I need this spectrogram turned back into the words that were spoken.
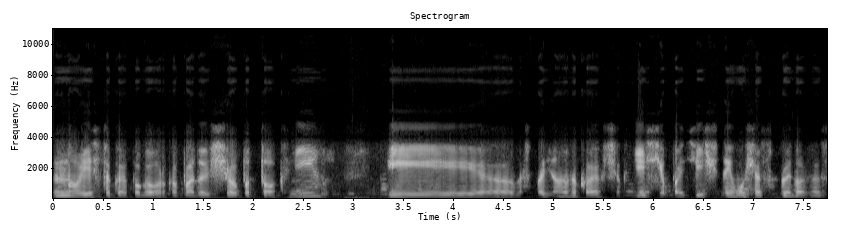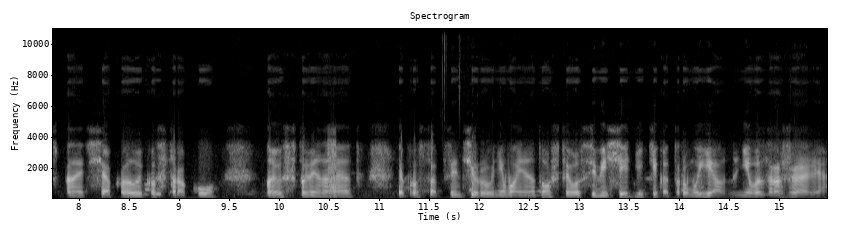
Ну, есть такая поговорка «падающего подтолкни», и э, господин Рукавчик не симпатичный. Ему сейчас должны вспоминать всякую лыко в строку, но и вспоминают. Я просто акцентирую внимание на том, что его собеседники, которому явно не возражали,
